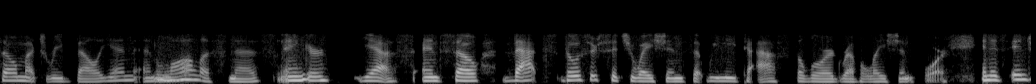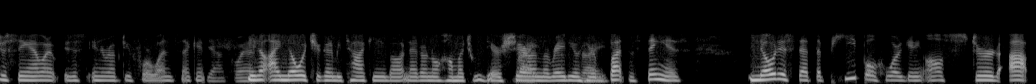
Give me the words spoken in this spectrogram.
so much rebellion and mm-hmm. lawlessness, anger. Yes, and so that's those are situations that we need to ask the Lord revelation for. And it's interesting. I want to just interrupt you for one second. Yeah, go ahead. You know, I know what you're going to be talking about, and I don't know how much we dare share right, on the radio right. here. But the thing is, notice that the people who are getting all stirred up,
